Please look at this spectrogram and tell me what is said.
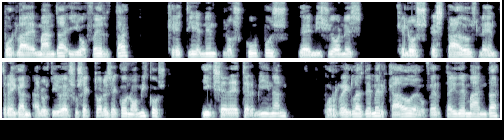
por la demanda y oferta que tienen los cupos de emisiones que los estados le entregan a los diversos sectores económicos y se determinan por reglas de mercado de oferta y demanda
